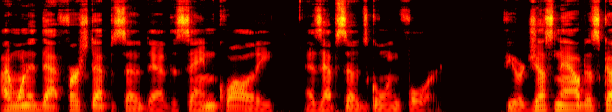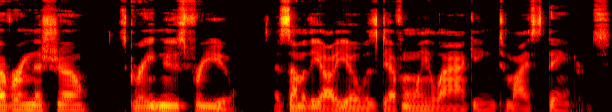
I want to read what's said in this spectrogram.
I wanted that first episode to have the same quality as episodes going forward. If you are just now discovering this show, it's great news for you, as some of the audio was definitely lacking to my standards.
